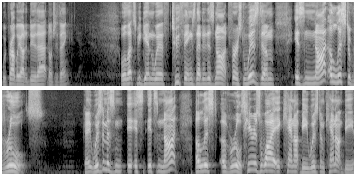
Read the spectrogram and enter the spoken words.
We probably ought to do that, don't you think? Well, let's begin with two things that it is not. First, wisdom is not a list of rules. Okay, wisdom is it's it's not a list of rules. Here is why it cannot be. Wisdom cannot be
